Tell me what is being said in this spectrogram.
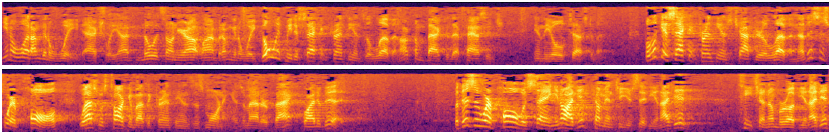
You know what? I'm going to wait, actually. I know it's on your outline, but I'm going to wait. Go with me to 2 Corinthians 11. I'll come back to that passage in the Old Testament. But look at 2 Corinthians chapter 11. Now, this is where Paul, Wes was talking about the Corinthians this morning, as a matter of fact, quite a bit. But this is where Paul was saying, you know, I did come into your city, and I did teach a number of you, and I did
